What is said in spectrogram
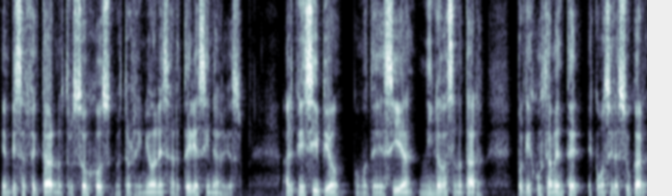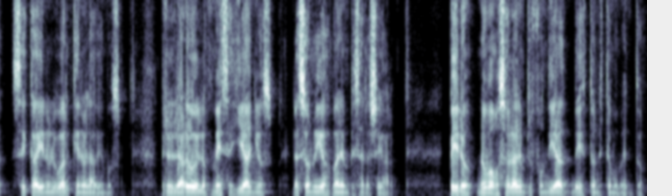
empieza a afectar nuestros ojos, nuestros riñones, arterias y nervios. Al principio, como te decía, ni lo vas a notar, porque justamente es como si el azúcar se cae en un lugar que no la vemos. Pero a lo largo de los meses y años, las hormigas van a empezar a llegar. Pero no vamos a hablar en profundidad de esto en este momento.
